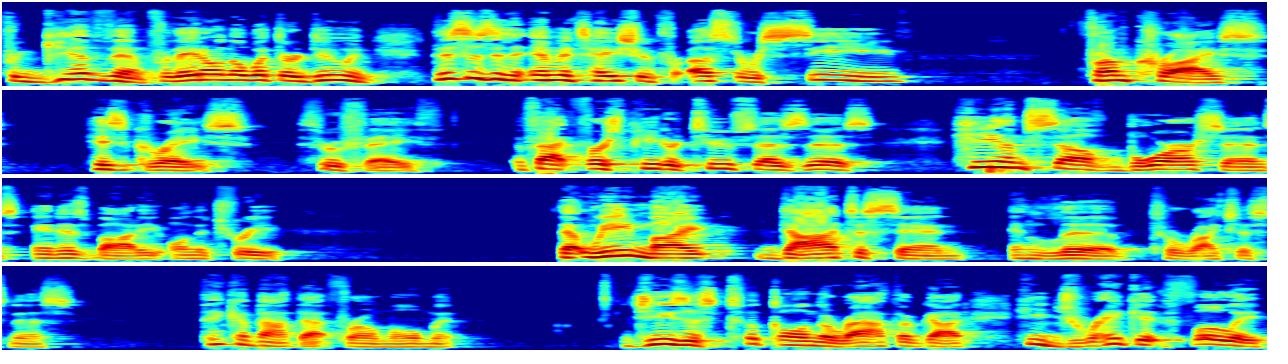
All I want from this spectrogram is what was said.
Forgive them, for they don't know what they're doing. This is an invitation for us to receive from Christ his grace through faith. In fact, 1 Peter 2 says this He himself bore our sins in his body on the tree, that we might die to sin and live to righteousness. Think about that for a moment. Jesus took on the wrath of God, he drank it fully.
